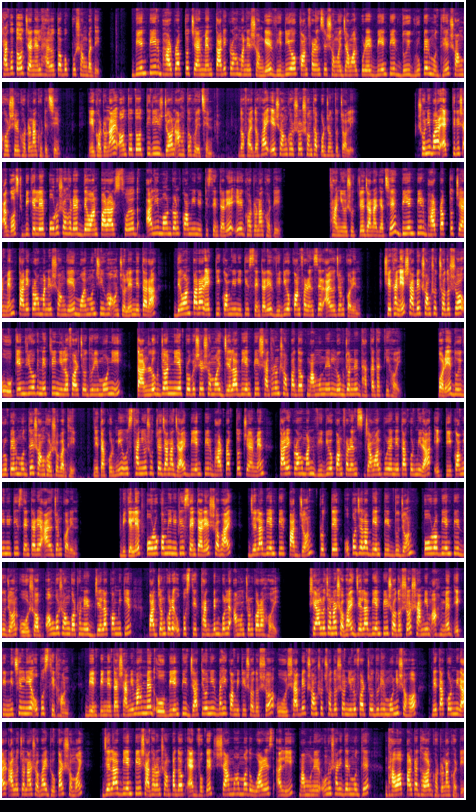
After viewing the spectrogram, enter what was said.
স্বাগত channel hello Tabakpur সংবাদে। বিএনপির ভারপ্রাপ্ত চেয়ারম্যান তারেক রহমানের সঙ্গে ভিডিও কনফারেন্সের সময় জামালপুরের বিএনপির দুই গ্রুপের মধ্যে সংঘর্ষের ঘটনা ঘটেছে। এ ঘটনায় অন্তত তিরিশ জন আহত হয়েছেন। দফায় দফায় এ সংঘর্ষ সন্ধ্যা পর্যন্ত চলে। শনিবার একত্রিশ আগস্ট বিকেলে পৌর শহরের দেওয়ানপাড়ার সৈয়দ আলী মণ্ডল কমিউনিটি সেন্টারে এ ঘটনা ঘটে। স্থানীয় সূত্রে জানা গেছে, বিএনপির ভারপ্রাপ্ত চেয়ারম্যান তারেক রহমানের সঙ্গে ময়মনসিংহ অঞ্চলের নেতারা দেওয়ানপাড়ার একটি কমিউনিটি সেন্টারে ভিডিও কনফারেন্সের আয়োজন করেন। সেখানে সাবেক সংসদ সদস্য ও কেন্দ্রীয় নেত্রী নীলফার চৌধুরী মনি তার লোকজন নিয়ে প্রবেশের সময় জেলা বিএনপির সাধারণ সম্পাদক মামুনের লোকজনের ধাক্কাধাক্কি হয়। পরে দুই গ্রুপের মধ্যে সংঘর্ষ বাধে। নেতাকর্মী ও স্থানীয় সূত্রে জানা যায়, বিএনপির ভারপ্রাপ্ত chairman Tarique Rahman video conference জামালপুরের নেতাকর্মীরা একটি কমিউনিটি সেন্টারে আয়োজন করেন। বিকেলে পৌর কমিউনিটি সেন্টারের সভায় জেলা বিএনপির পাঁচজন, প্রত্যেক উপজেলা বিএনপির দুজন, পৌর বিএনপির দুজন ও সব অঙ্গ সংগঠনের জেলা কমিটির পাঁচজন করে উপস্থিত থাকবেন বলে আমন্ত্রণ করা হয়। সে আলোচনা সভায় জেলা বিএনপির সদস্য শামীম আহমেদ একটি মিছিল নিয়ে উপস্থিত হন। বিএনপির নেতা শামীম আহমেদ ও বিএনপির জাতীয় নির্বাহী কমিটির সদস্য ও সাবেক সংসদ সদস্য নীলুফার চৌধুরী মণিসহ নেতাকর্মীরা আলোচনা সভায় ঢোকার সময় জেলা বিএনপির সাধারণ সম্পাদক অ্যাডভোকেট শাহ মোহাম্মদ ওয়ারেস আলী মামুনের অনুসারীদের মধ্যে ধাওয়া পাল্টা ধাওয়ার ঘটনা ঘটে।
